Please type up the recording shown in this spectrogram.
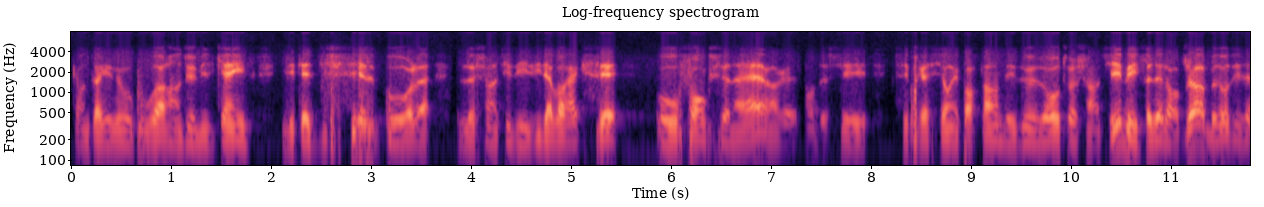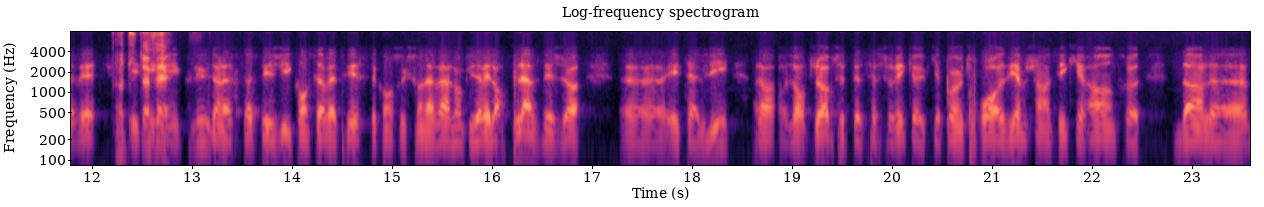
Quand on est arrivé au pouvoir en 2015, il était difficile pour le chantier des vies d'avoir accès aux fonctionnaires en raison de ces, ces pressions importantes des deux autres chantiers, mais ils faisaient leur job. D'autres, ils avaient Ah, été inclus dans la stratégie conservatrice de construction navale. Donc, ils avaient leur place déjà euh, établie. Alors, leur job, c'était de s'assurer qu'il n'y ait pas un troisième chantier qui rentre dans le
